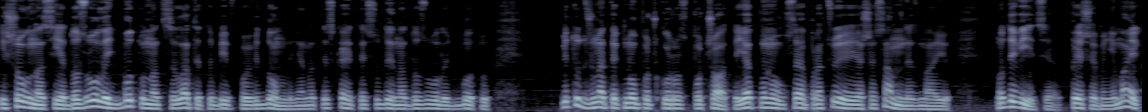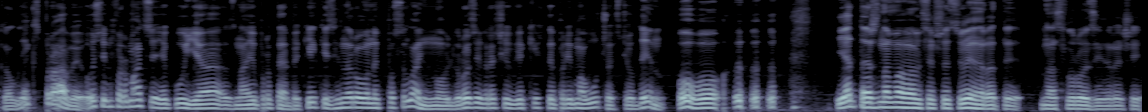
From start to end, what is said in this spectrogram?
І що в нас є? Дозволить боту надсилати тобі в повідомлення. Натискаєте сюди на дозволить боту. І тут жмете кнопочку розпочати. Як воно все працює, я ще сам не знаю. Ну дивіться, пише мені Майкл, як справи? Ось інформація, яку я знаю про тебе. Кількість генерованих посилань 0, розіграшів, в яких ти приймав участь один. Ого. Я теж намагався щось виграти на в розіграші.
